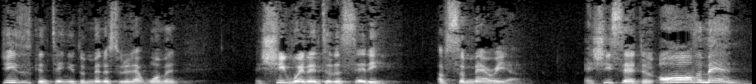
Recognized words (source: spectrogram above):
Jesus continued to minister to that woman. And she went into the city of Samaria. And she said to all the men,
